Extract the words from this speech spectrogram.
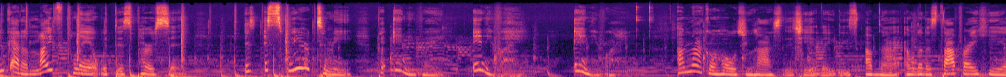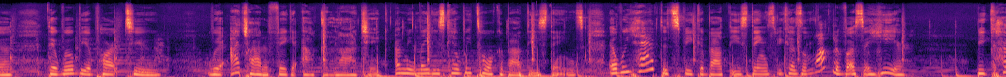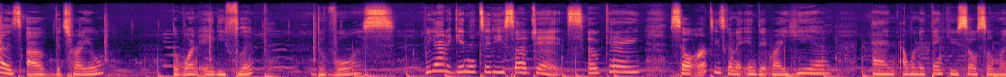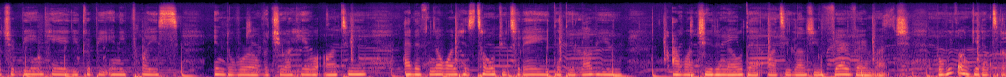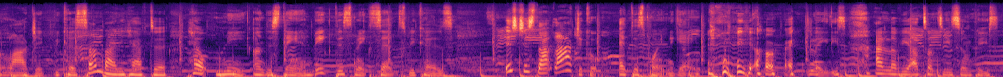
you got a life plan with this person. It's, it's weird to me. But anyway, anyway, anyway, I'm not to hold you hostage here, ladies. I'm not. I'm to stop right here. There will be a part two where I try to figure out the logic. I mean, ladies, can we talk about these things? And we have to speak about these things because a lot of us are here because of betrayal, the 180 flip, divorce. We got to get into these subjects, okay? So, Auntie's going to end it right here. And I want to thank you so, so much for being here. You could be any place in the world, but you are here with Auntie. And if no one has told you today that they love you, I want you to know that Auntie loves you very, very much. But we're gonna get into the logic because somebody have to help me understand. Make this make sense because it's just not logical at this point in the game. All right, ladies. I love you. I'll talk to you soon. Peace.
